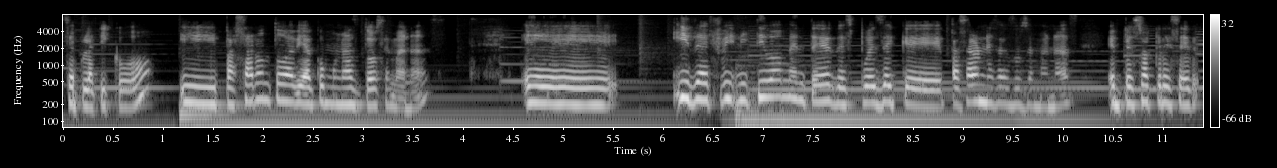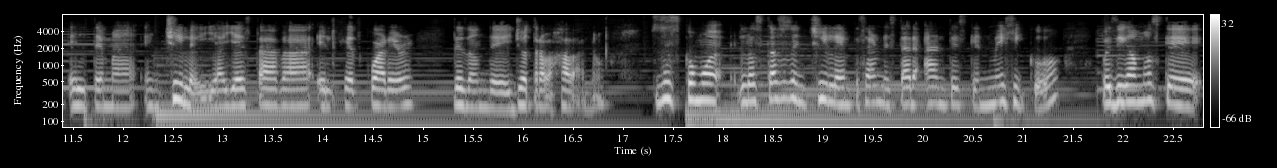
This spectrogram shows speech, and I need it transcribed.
se platicó y pasaron todavía como unas dos semanas. Eh, y definitivamente después de que pasaron esas dos semanas, empezó a crecer el tema en Chile y allá estaba el headquarter de donde yo trabajaba, ¿no? Entonces, como los casos en Chile empezaron a estar antes que en México, pues digamos que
